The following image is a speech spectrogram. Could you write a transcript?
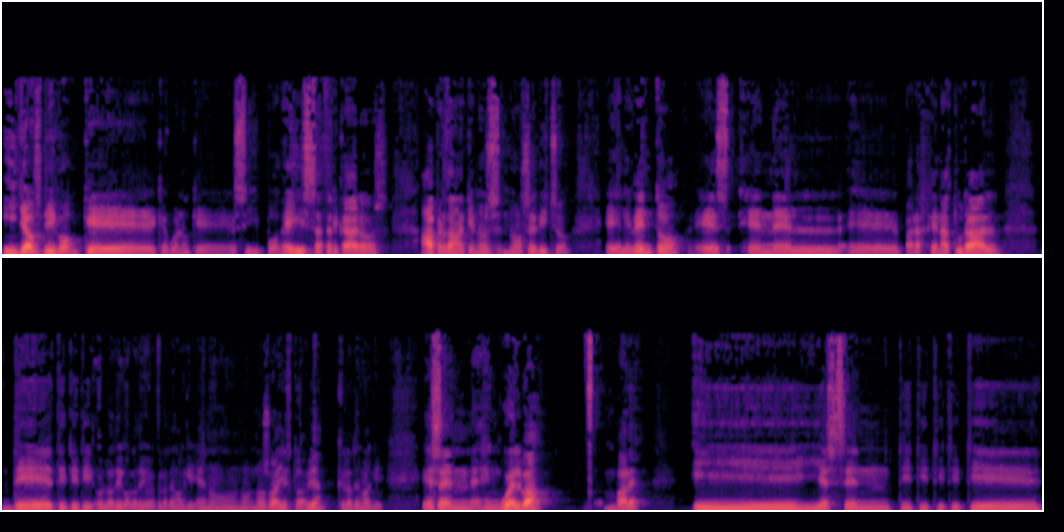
y ya os digo que, bueno, que si podéis acercaros. Ah, perdona, que no os, he dicho. El evento es en el eh, paraje natural de Tititi. Os lo digo, lo digo, que lo tengo aquí, no, no, os vayáis todavía, que lo tengo aquí. Es en, en Huelva, ¿vale? Y, y es en Tititi.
